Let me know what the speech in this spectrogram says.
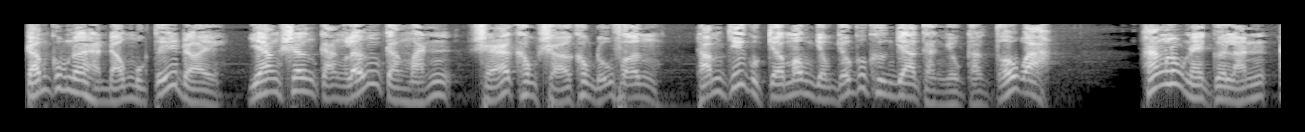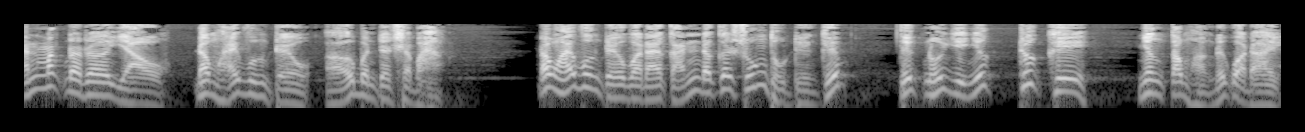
Trẫm cũng nên hành động một tí rồi, giang sơn càng lớn càng mạnh, sẽ không sợ không đủ phân. Thậm chí cuộc chờ mong dòng dõi của Khương gia càng nhiều càng tốt à. Hắn lúc này cười lạnh, ánh mắt đã rơi vào Đông Hải Vương Triều ở bên trên sa bàn. Đông Hải Vương Triều và Đại Cảnh đã kết xuống thù truyền kiếp. Tiếc nối duy nhất trước khi nhân tông hoàng đế qua đời,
